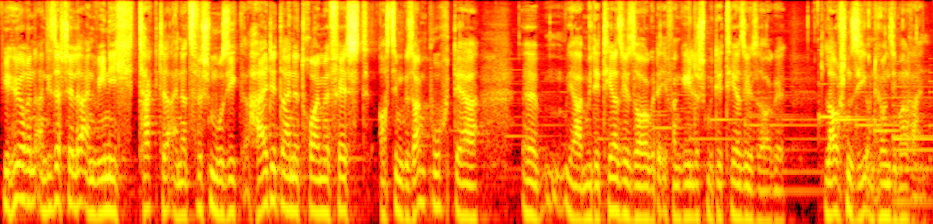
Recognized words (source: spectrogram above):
Wir hören an dieser Stelle ein wenig Takte einer Zwischenmusik. Halte deine Träume fest aus dem Gesangbuch der äh, ja, Militärseelsorge, der evangelischen Militärseelsorge. Lauschen Sie und hören Sie mal rein.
